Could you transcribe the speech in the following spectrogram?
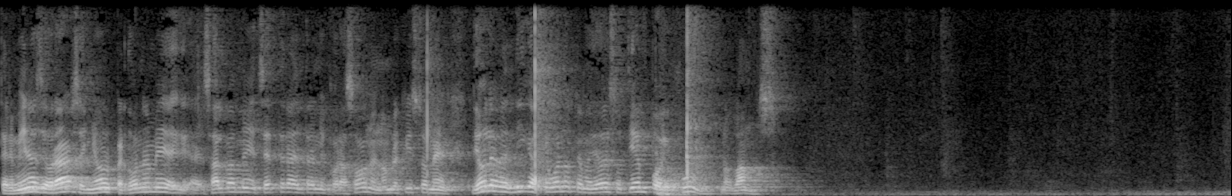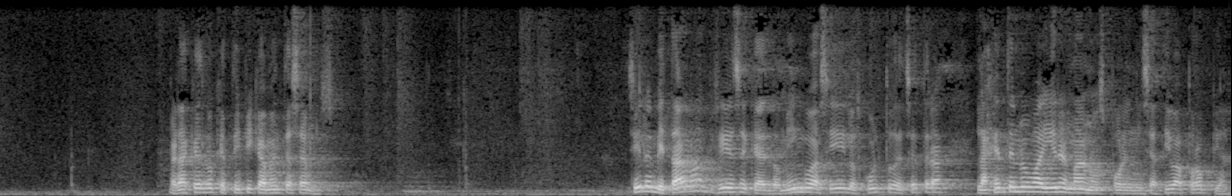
Terminas de orar, Señor, perdóname, sálvame, etcétera, entra en mi corazón, en nombre de Cristo, amén. Dios le bendiga, qué bueno que me dio de su tiempo y ¡pum! Nos vamos. ¿Verdad que es lo que típicamente hacemos? Sí, lo invitaron, fíjense que el domingo así, los cultos, etcétera, la gente no va a ir, hermanos, por iniciativa propia.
